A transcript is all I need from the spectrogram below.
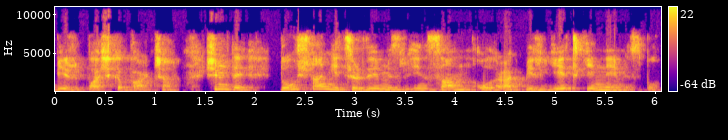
bir başka parçam. Şimdi doğuştan getirdiğimiz insan olarak bir yetkinliğimiz bu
